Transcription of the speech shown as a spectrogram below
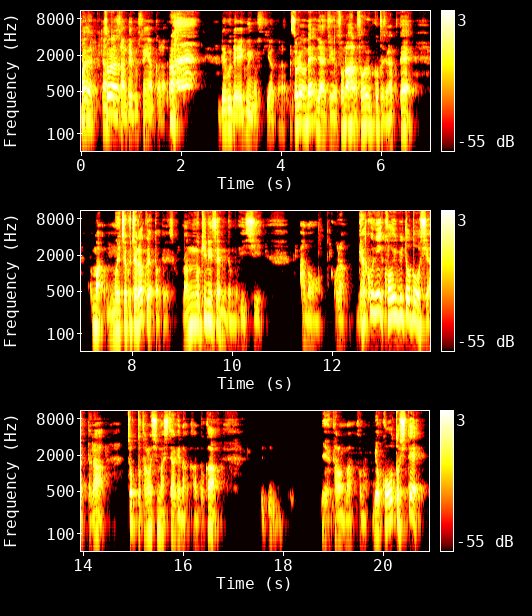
まあキャンそれはディーさんデブ戦やから。デブでエグいの好きやから。それをね、いや違う、その話、そういうことじゃなくて、まあ、めちゃくちゃ楽やったわけですよ。何の気にせんでもいいし、あの、ほら、逆に恋人同士やったら、ちょっと楽しませてあげなあかんとか、いや、たのまあ、その、旅行として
